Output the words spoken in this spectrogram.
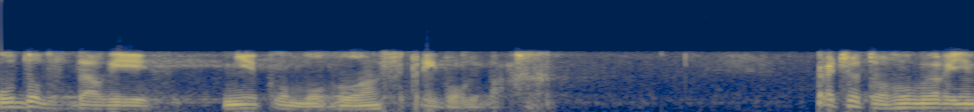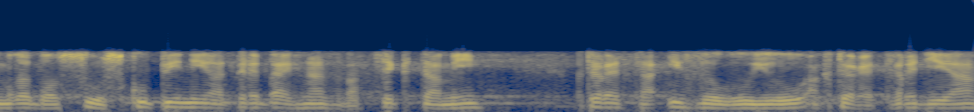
odovzdali niekomu hlas pri voľbách. Prečo to hovorím? Lebo sú skupiny, a treba ich nazvať sektami, ktoré sa izolujú a ktoré tvrdia,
